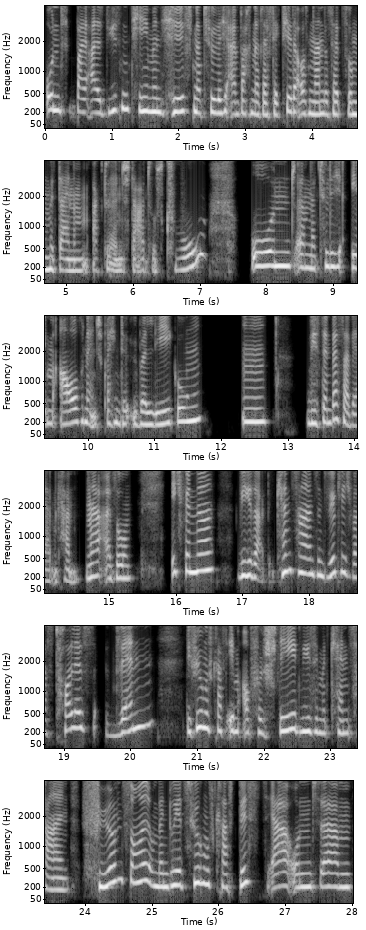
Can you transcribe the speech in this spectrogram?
Und bei all diesen Themen hilft natürlich einfach eine reflektierte Auseinandersetzung mit deinem aktuellen Status quo und ähm, natürlich eben auch eine entsprechende Überlegung, mh, hm, wie es denn besser werden kann. Ne? Also ich finde, wie gesagt, Kennzahlen sind wirklich was Tolles, wenn die Führungskraft eben auch versteht, wie sie mit Kennzahlen führen soll. Und wenn du jetzt Führungskraft bist, ja, und ähm,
